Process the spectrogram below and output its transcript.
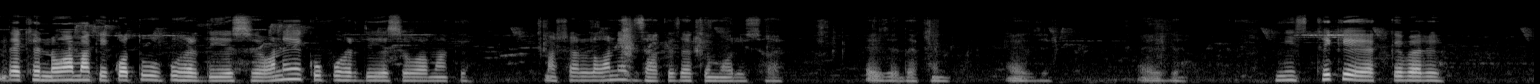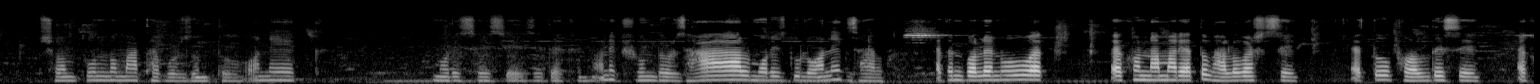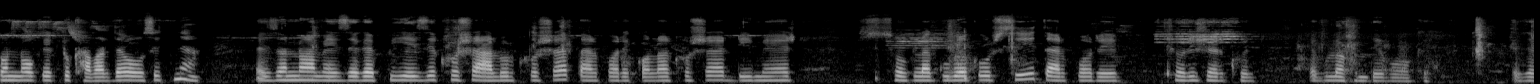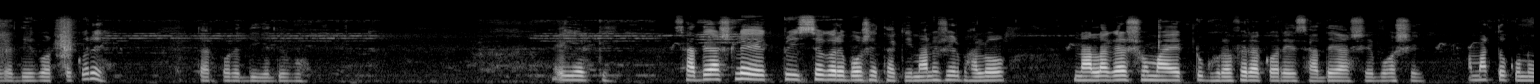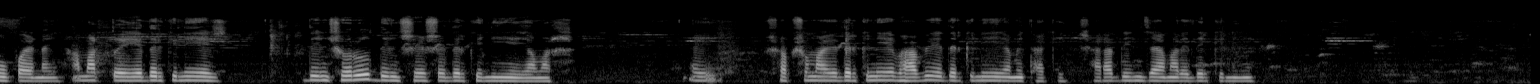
দেখেন, ও আমাকে কত উপহার দিয়েছে, অনেক উপহার দিয়েছে ও আমাকে। মাসাল্লাহ অনেক ঝাঁকে ঝাঁকে মরিচ হয়। এই যে দেখেন, এই যে এই যে। নিচ থেকে একেবারে সম্পূর্ণ মাথা পর্যন্ত অনেক মরিচ হয়েছে, এই যে দেখেন, অনেক সুন্দর ঝাল, মরিচগুলো অনেক ঝাল। এখন বলেন, ও এক, এখন আমার এত ভালোবাসছে এত ফল দিছে। এখন ওকে একটু খাবার দেওয়া উচিত না। এই জন্য আমি এই জায়গায় পেঁয়াজের খোসা, আলুর খোসা, তারপরে কলার খোসা, ডিমের ছোকলা গুঁড়ো করছি, তারপরে সরিষার খোল। এগুলো এখন দেবো ওকে। এই জায়গায় দিয়ে গর্ত করে তারপরে দিয়ে দেব। এই আর কি। ছাদে আসলে একটু ইচ্ছে করে বসে থাকি। মানুষের ভালো না লাগার সময় একটু ঘোরাফেরা করে, ছাদে আসে, বসে। আমার তো কোনো উপায় নাই। আমার তো এদেরকে নিয়ে দিন শুরু, দিন শেষ এদেরকে নিয়েই আমার। এই সব সময় এদেরকে নিয়ে ভাবি, এদেরকে নিয়েই আমি থাকি। সারা দিন যায় আমার এদেরকে নিয়ে।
